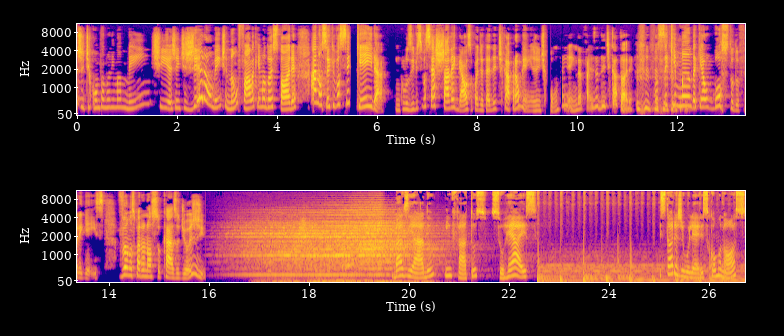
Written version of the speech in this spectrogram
a gente conta anonimamente. A gente geralmente não fala quem mandou a história, a não ser que você queira. Inclusive, se você achar legal, você pode até dedicar para alguém. A gente conta e ainda faz a dedicatória. Você que manda, que é o gosto do freguês. Vamos para o nosso caso de hoje? Baseado em fatos surreais. Histórias de mulheres como nós,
